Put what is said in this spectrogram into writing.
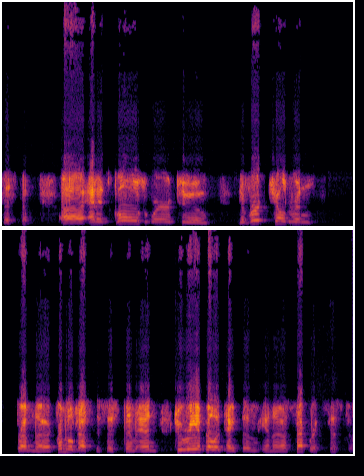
system, uh, and its goals were to divert children from the criminal justice system and to rehabilitate them in a separate system.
